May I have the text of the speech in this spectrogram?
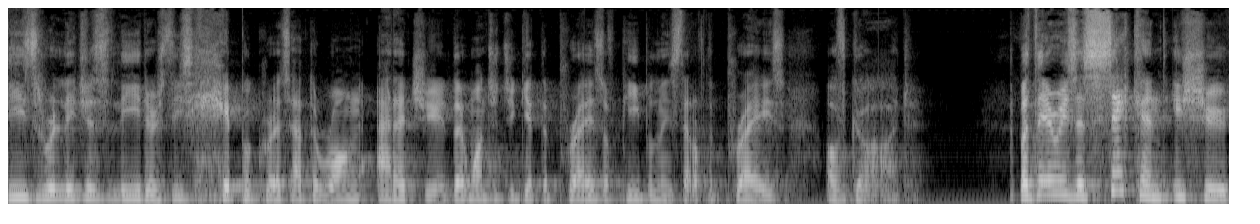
These religious leaders, these hypocrites, had the wrong attitude. They wanted to get the praise of people instead of the praise of God. But there is a second issue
